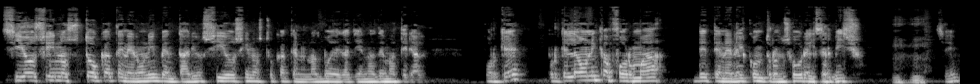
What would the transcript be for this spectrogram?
sí o sí nos toca tener un inventario, sí o sí nos toca tener unas bodegas llenas de material. ¿Por qué? Porque es la única forma de tener el control sobre el servicio. ¿sí?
